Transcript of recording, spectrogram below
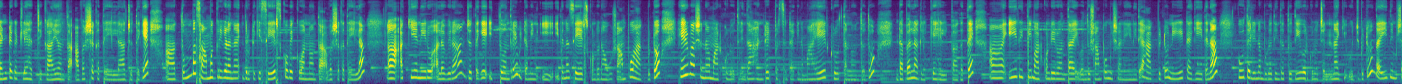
ಗಂಟೆಗಟ್ಟಲೆ ಹಚ್ಚಿ ಕಾಯೋವಂಥ ಅವಶ್ಯಕತೆ ಇಲ್ಲ ಜೊತೆಗೆ ತುಂಬ ಸಾಮಗ್ರಿಗಳನ್ನು ಇದರೊಟ್ಟಿಗೆ ಸೇರಿಸ್ಕೋಬೇಕು ಅನ್ನೋಂಥ ಅವಶ್ಯಕತೆ ಇಲ್ಲ. ಅಕ್ಕಿಯ ನೀರು, ಅಲೋವಿರಾ ಜೊತೆಗೆ ಇತ್ತು ಅಂದರೆ ವಿಟಮಿನ್ ಇ ಇದನ್ನು ಸೇರಿಸ್ಕೊಂಡು ನಾವು ಶಾಂಪೂ ಹಾಕ್ಬಿಟ್ಟು ಹೇರ್ ವಾಶ್ ವಾಶನ್ನು ಮಾಡ್ಕೊಳ್ಳೋದ್ರಿಂದ ಹಂಡ್ರೆಡ್ ಪರ್ಸೆಂಟಾಗಿ ನಮ್ಮ ಹೇರ್ ಗ್ರೋತ್ ಅನ್ನುವಂಥದ್ದು ಡಬಲ್ ಆಗಲಿಕ್ಕೆ ಹೆಲ್ಪ್ ಆಗುತ್ತೆ. ಈ ರೀತಿ ಮಾಡ್ಕೊಂಡಿರುವಂಥ ಈ ಒಂದು ಶಾಂಪೂ ಮಿಶ್ರಣ ಏನಿದೆ ಹಾಕಿಬಿಟ್ಟು ನೀಟಾಗಿ ಇದನ್ನು ಕೂದಲಿನ ಬುಡದಿಂದ ತುದಿವರೆಗೂ ಚೆನ್ನಾಗಿ ಉಜ್ಜಿಬಿಟ್ಟು ಒಂದು ಐದು ನಿಮಿಷ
